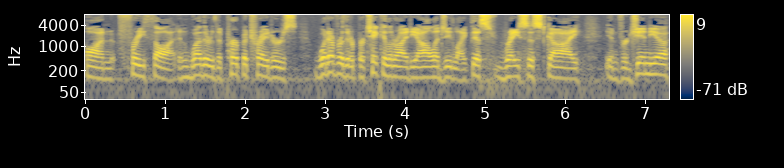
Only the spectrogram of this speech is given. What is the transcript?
on free thought and whether the perpetrators, whatever their particular ideology, like this racist guy in Virginia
